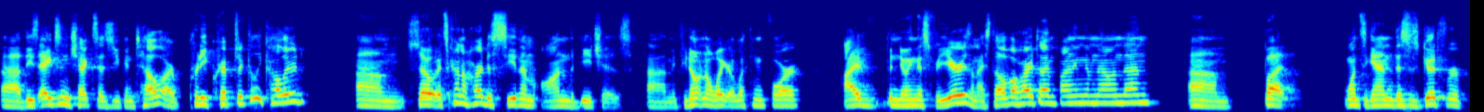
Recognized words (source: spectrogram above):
uh, these eggs and chicks, as you can tell, are pretty cryptically colored. Um, so it's kind of hard to see them on the beaches. Um, if you don't know what you're looking for, I've been doing this for years and I still have a hard time finding them now and then. Um, but once again, this is good for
